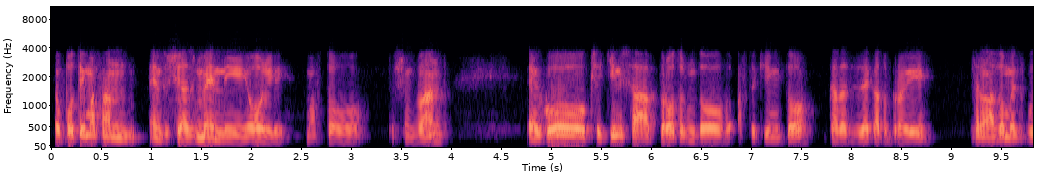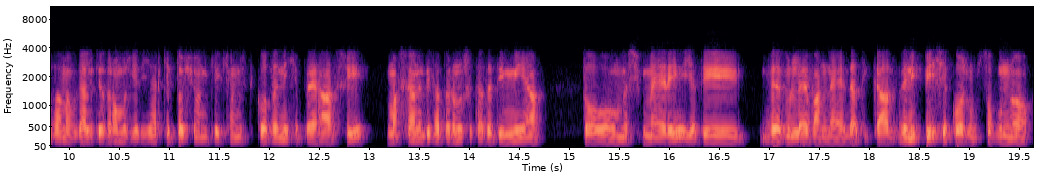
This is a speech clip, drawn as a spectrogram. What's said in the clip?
Οπότε ήμασταν ενθουσιασμένοι όλοι με αυτό το συμβάν. Εγώ ξεκίνησα πρώτος με το αυτοκίνητο κατά τις 10 το πρωί. Θέλω να δω μέχρι που θα με βγάλει και ο δρόμος γιατί είχε αρκετό χιόνι και χιονιστικό δεν είχε περάσει. Μας είχαν πει θα περνούσε κατά τη μία το μεσημέρι γιατί δεν δουλεύανε εντατικά. Δεν υπήρχε κόσμος στο βουνό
